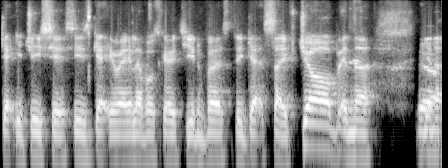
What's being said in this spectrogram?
get your GCSEs, get your A levels, go to university, get a safe job in the, you know,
